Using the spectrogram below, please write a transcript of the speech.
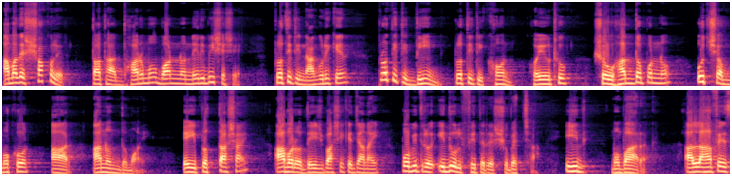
আমাদের সকলের তথা ধর্ম, বর্ণ নির্বিশেষে প্রতিটি নাগরিকের প্রতিটি দিন, প্রতিটি ক্ষণ হয়ে উঠুক সৌহার্দ্যপূর্ণ উৎসব মুখর আর আনন্দময়। এই প্রত্যাশায় আবারও দেশবাসীকে জানাই পবিত্র ঈদুল ফিতরের শুভেচ্ছা। ঈদ মোবারক। আল্লাহ হাফেজ,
